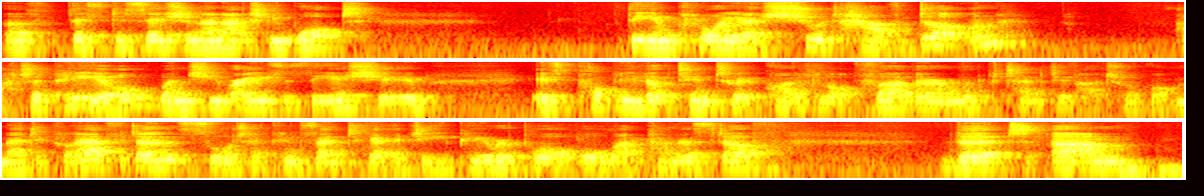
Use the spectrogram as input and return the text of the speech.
of this decision and actually what the employer should have done at appeal when she raises the issue is probably looked into it quite a lot further and would potentially have had to have got medical evidence, sought her consent to get a GP report, all that kind of stuff that um,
